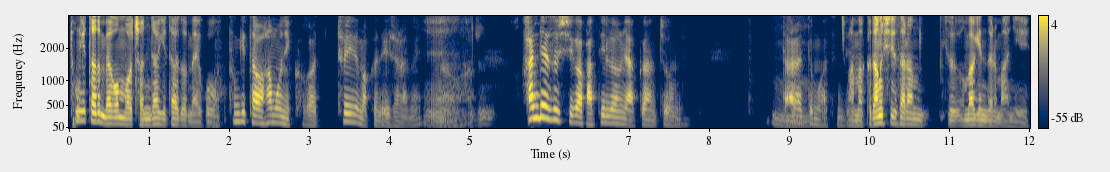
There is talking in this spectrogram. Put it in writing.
통기타도 메고 뭐 전자기타도 메고 통기타와 하모니카가 트레이드 마크인데 이 사람의 예, 어. 아주 한대수 씨가 밥 딜런을 약간 좀 음, 따라했던 것 같은데 아마 그 당시 사람 그 음악인들은 많이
